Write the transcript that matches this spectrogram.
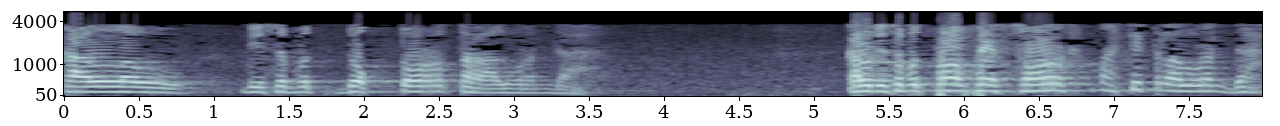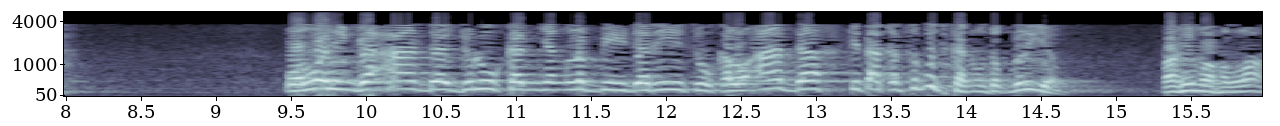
Kalau disebut doktor terlalu rendah. Kalau disebut profesor masih terlalu rendah. Wallahi nggak ada julukan yang lebih dari itu. Kalau ada kita akan sebutkan untuk beliau. Rahimahullah.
